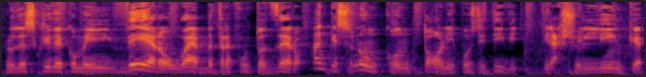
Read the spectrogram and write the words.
lo descrive come il vero web 3.0, anche se non con toni positivi. Vi lascio il link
